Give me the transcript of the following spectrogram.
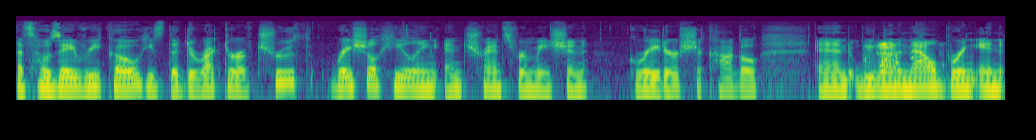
That's Jose Rico. He's the director of Truth, Racial Healing, and Transformation Greater Chicago. And we want to now bring in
